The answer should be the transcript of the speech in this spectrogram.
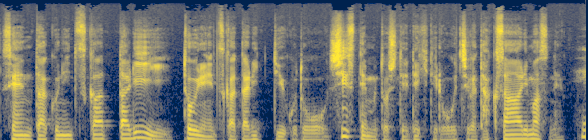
洗濯に使ったりトイレに使ったりっていうことをシステムとしてできてるお家がたくさんありますね。へ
